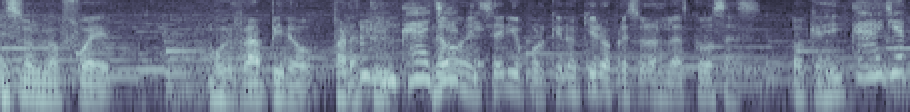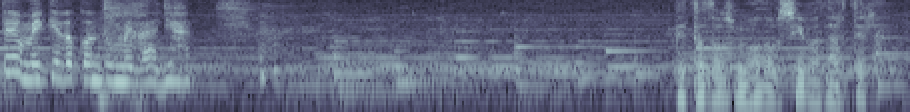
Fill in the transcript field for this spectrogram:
Eso no fue muy rápido para ti. Cállate. No, en serio, porque no quiero apresurar las cosas, ¿ok? Cállate o me quedo con tu medalla. De todos modos, iba a dártela.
